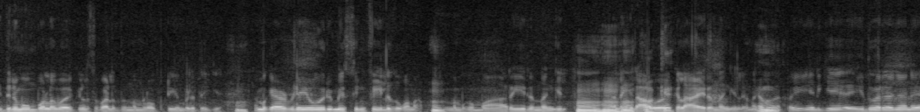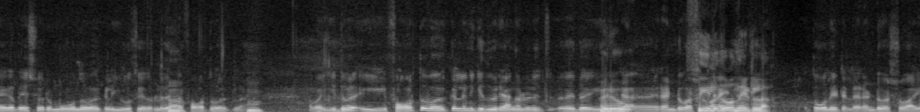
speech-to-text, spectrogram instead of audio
ഇതിനു മുമ്പുള്ള വെഹിക്കിൾസ് പലതും നമ്മൾ ഒപ്റ്റ് ചെയ്യുമ്പോഴത്തേക്ക് നമുക്ക് എവിടെയോ ഒരു മിസ്സിംഗ് ഫീൽ തോന്നാം. നമുക്ക് മാറിയിരുന്നെങ്കിൽ അല്ലെങ്കിൽ ആ വെഹിക്കിൾ ആയിരുന്നെങ്കിൽ എന്നൊക്കെ. അപ്പോൾ എനിക്ക് ഇതുവരെ ഞാൻ ഏകദേശം ഒരു മൂന്ന് വെഹിക്കിൾ യൂസ് ചെയ്തിട്ടുണ്ട്. ഇതിന്റെ ഫോർത്ത് വെഹിക്കിളാണ് അപ്പോൾ ഇത് ഈ ഫോർത്ത് വെഹിക്കിൾ എനിക്ക് ഇതുവരെ അങ്ങനെ ഒരു ഇത് രണ്ട് വർഷം തോന്നിയിട്ടില്ല. തോന്നിയിട്ടില്ല. രണ്ട് വർഷമായി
